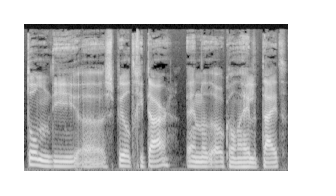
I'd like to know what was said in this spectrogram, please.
Tom, die eh, speelt gitaar. En dat ook al een hele tijd.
